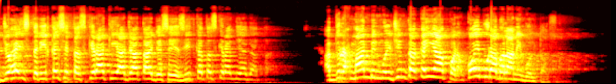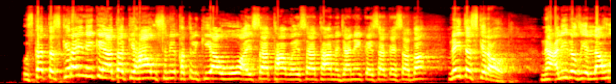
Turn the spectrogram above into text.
जो है इस तरीके से तस्करा किया जाता है, जैसे यजीद का तस्करा किया जाता है। अब्दुलरहमान बिन मुलजिम का कहीं आपको कोई बुरा भला नहीं बोलता उसका। उसका तस्करा ही नहीं किया था कि हाँ उसने कत्ल किया, वो ऐसा था, वैसा था, न जाने कैसा कैसा था। नहीं तस्करा होता। न अली रज़ी अल्लाह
